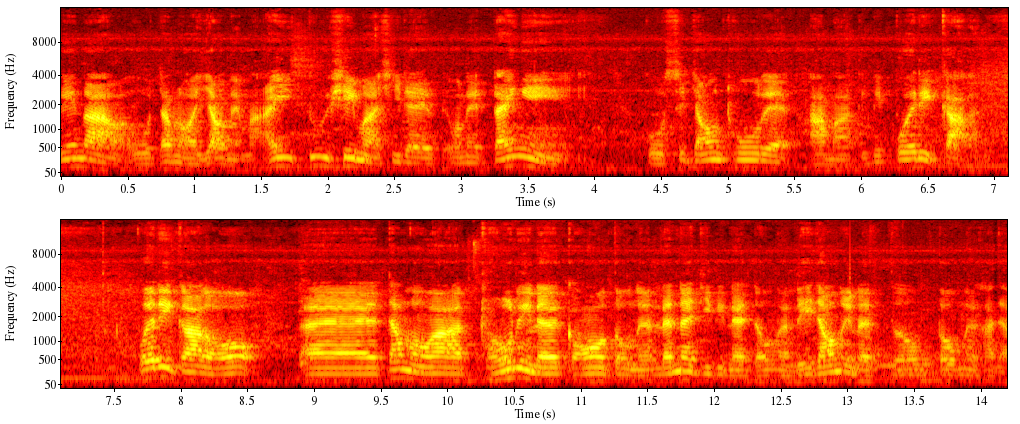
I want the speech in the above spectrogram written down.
ခင်းသားဟိုတပ်မတော်ရောက်နေမှာအဲ့သူ့ရှိမှရှိတဲ့ဟိုနဲ့တိုင်းငင်ဟိုစစ်ကြောင်းထိုးတဲ့အာမှာဒီနေ့ပွဲတွေကာတာပွဲတွေကတော့ အဲတောင်မောင်က drone တွေလည်းကောင်းအောင်သုံးတယ်လက်နက်ကြီးတွေလည်းသုံးတယ်လေကြောင်းတွေလည်းသုံးသုံးတဲ့ခါကျ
